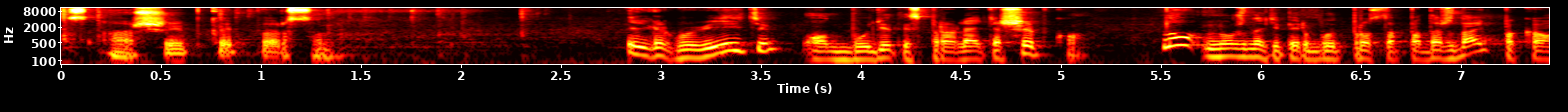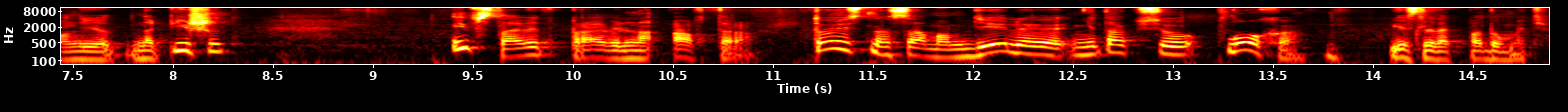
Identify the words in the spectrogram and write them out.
с ошибкой person. И как вы видите, он будет исправлять ошибку. Ну, нужно теперь будет просто подождать, пока он ее напишет и вставит правильно автора. То есть на самом деле не так все плохо, если так подумать.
